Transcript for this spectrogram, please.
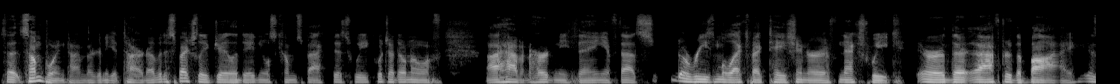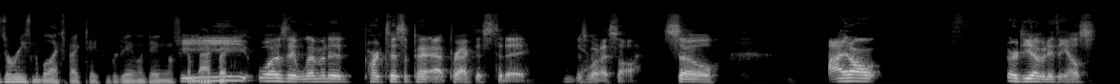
so at some point in time they're going to get tired of it, especially if Jalon Daniels comes back this week, which I don't know if I haven't heard anything if that's a reasonable expectation or if next week or the after the bye is a reasonable expectation for Jalon Daniels to come he back. But He was a limited participant at practice today, is Yeah. what I saw. So I don't. Or do you have anything else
